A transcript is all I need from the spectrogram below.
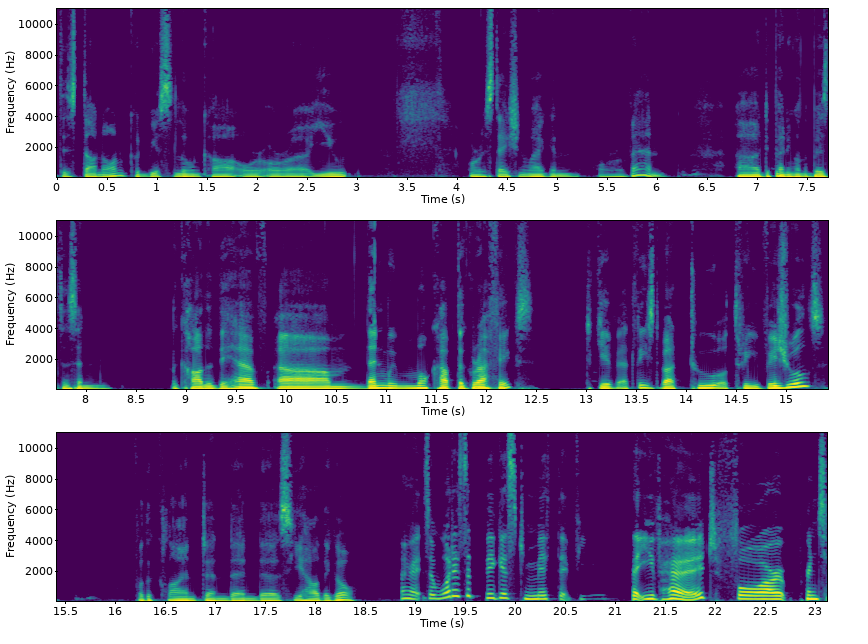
this done on. Could be a saloon car or or a Ute, or a station wagon or a van, uh, depending on the business and the car that they have. Um, then we mock up the graphics to give at least about two or three visuals for the client and and uh, see how they go. All right. So what is the biggest myth that you that you've heard for print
